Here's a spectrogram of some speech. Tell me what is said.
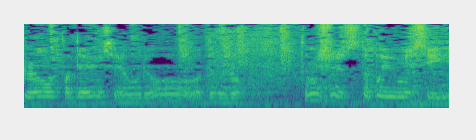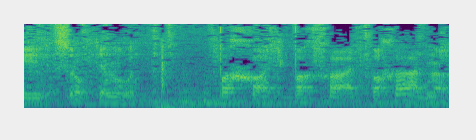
ну подивився, я говорю, о, дружок, то ми ж з тобою вместе і срок тянули. Пахать, пахать, пахать надо.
